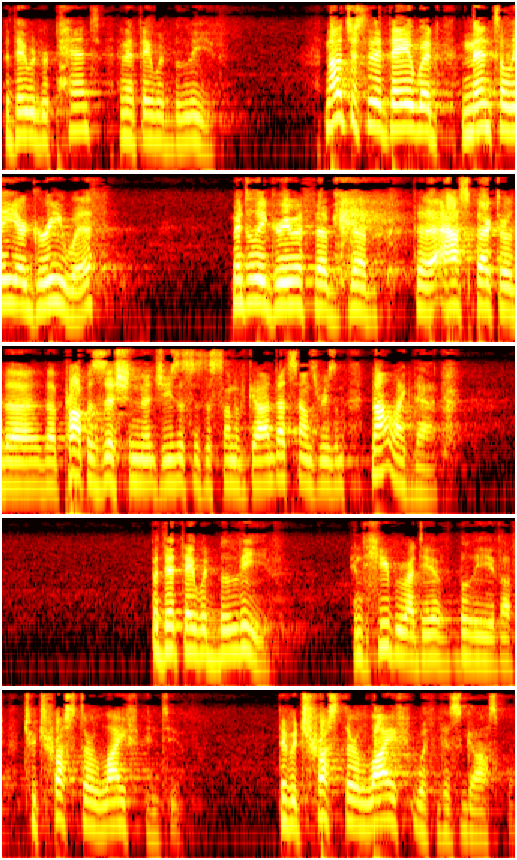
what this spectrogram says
That they would repent and that they would believe. Not just that they would mentally agree with, mentally agree with the, the, the aspect or the, the proposition that Jesus is the Son of God. That sounds reasonable. Not like that. But that they would believe. In the Hebrew idea of believe, of to trust their life into. They would trust their life with this gospel.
